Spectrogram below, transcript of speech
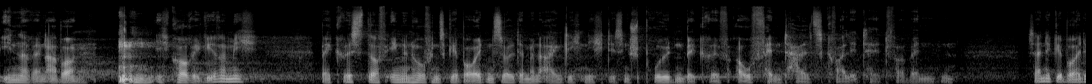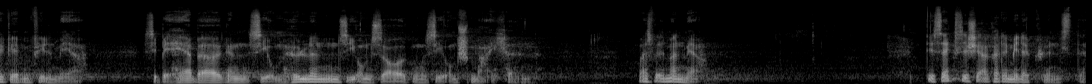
Inneren. Aber ich korrigiere mich, bei Christoph Ingenhofens Gebäuden sollte man eigentlich nicht diesen spröden Begriff Aufenthaltsqualität verwenden. Seine Gebäude geben viel mehr. Sie beherbergen, sie umhüllen, sie umsorgen, sie umschmeicheln. Was will man mehr? Die Sächsische Akademie der Künste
